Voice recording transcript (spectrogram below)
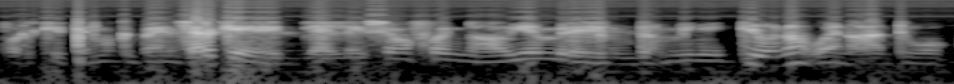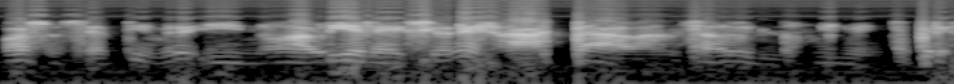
porque tenemos que pensar que la elección fue en noviembre del 2021, bueno, antes hubo paso en septiembre y no habría elecciones hasta avanzado el 2023.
